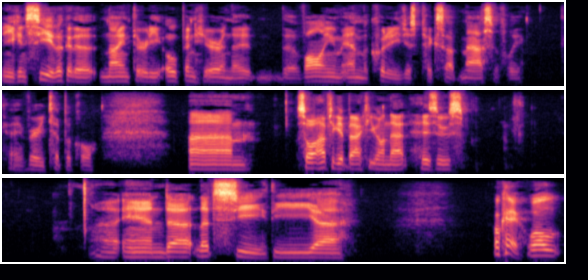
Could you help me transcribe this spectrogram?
and you can see, look at the 930 open here, and the, the volume and liquidity just picks up massively. Okay, very typical. Um, so I'll have to get back to you on that, Jesus. Uh, and uh, let's see, the, uh, okay, well,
